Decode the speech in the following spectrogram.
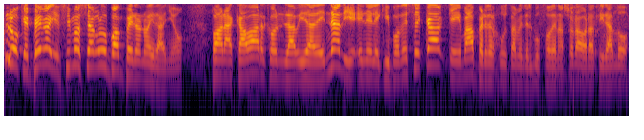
Lo que pega y encima se agrupan, pero no hay daño. Para acabar con la vida de nadie en el equipo de SK, que va a perder justamente el bufo de Nasor ahora tirando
